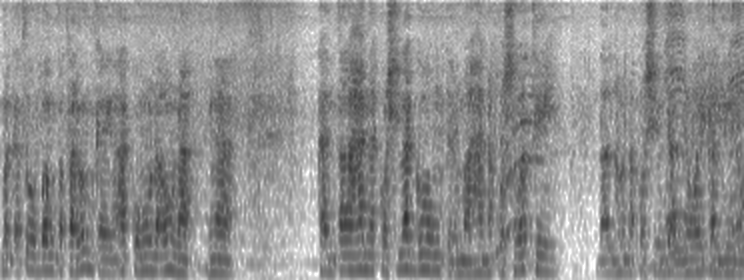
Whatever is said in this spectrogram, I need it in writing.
magatubang pataron kay ang ako una-una nga kantahan ako sa lagong, pirmahan ako sa wati, dalhon ako sa siyudad nga way kaldero.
